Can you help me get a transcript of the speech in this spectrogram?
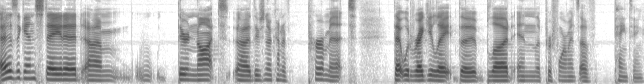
as again stated, um, they're not, uh, there's no kind of permit that would regulate the blood in the performance of painting.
